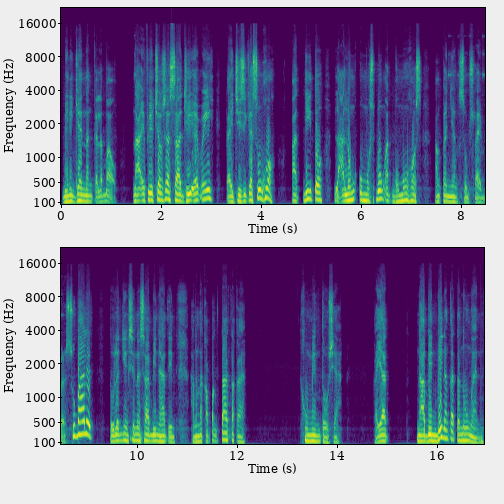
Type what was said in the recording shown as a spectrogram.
binigyan ng kalabaw. Na-feature siya sa GMA kay Jessica Suho at dito lalong umusbong at bumuhos ang kanyang subscribers. Subalit, tulad yung sinasabi natin, ang nakapagtataka, huminto siya. Kaya't nabinbin ang katanungan,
